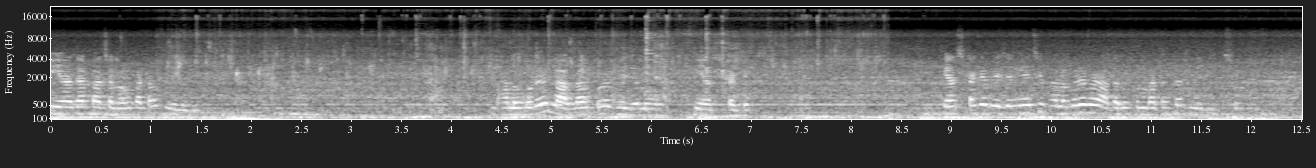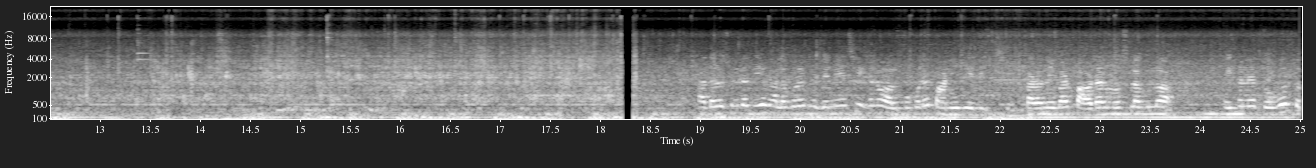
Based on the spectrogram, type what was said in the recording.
পেঁয়াজ আর কাঁচা লঙ্কাটাও দিয়ে দেবো। ভালো করে লাল লাল করে ভেজে নেব পেঁয়াজটাকে। পেঁয়াজটাকে ভেজে নিয়েছি ভালো করে, এবার আদা রসুন বাটাটা দিয়ে দিচ্ছি। আদা রসুনটা দিয়ে ভালো করে ভেজে নিয়েছি, এখানে অল্প করে পানি দিয়ে দিচ্ছি। কারণ এবার পাউডার মশলাগুলো এখানে দেবো, তো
